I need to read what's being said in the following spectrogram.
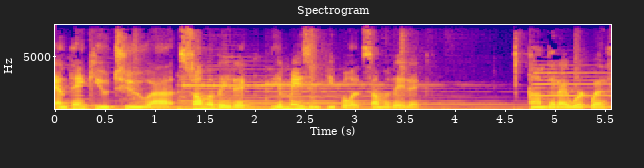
And thank you to uh, Somavedic, the amazing people at Somavedic um, that I work with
